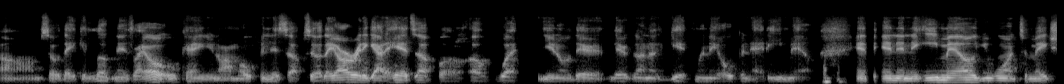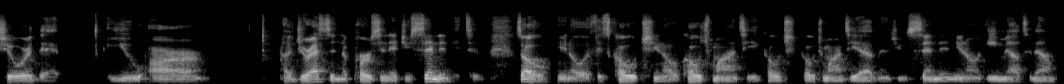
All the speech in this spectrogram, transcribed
Um, so they can look and it's like oh okay you know i'm opening this up. So they already got a heads up of, of what you know they're they're gonna get when they open that email. And, and in the email you want to make sure that you are addressing the person that you're sending it to. So, you know, if it's coach, you know, coach Monty, coach, coach Monty Evans, you sending, you know, email to them,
